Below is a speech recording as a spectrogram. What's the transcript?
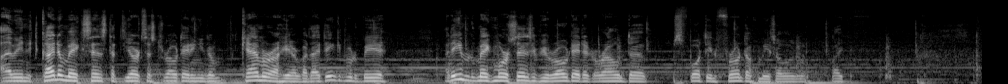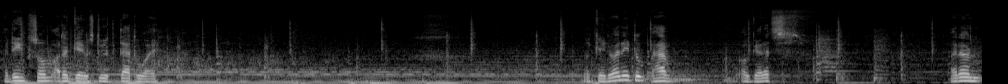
I mean, it kind of makes sense that you're just rotating the camera here, but I think it would be... I think it would make more sense if you rotated around the spot in front of me, so, like... I think some other games do it that way. Okay, do I need to have... Okay, let's... I don't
